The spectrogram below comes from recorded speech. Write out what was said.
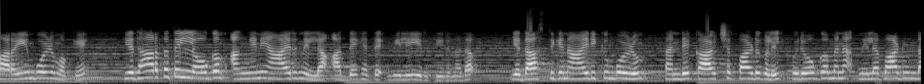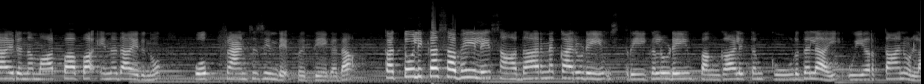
പറയുമ്പോഴുമൊക്കെ യഥാർത്ഥത്തിൽ ലോകം അങ്ങനെ ആയിരുന്നില്ല അദ്ദേഹത്തെ വിലയിരുത്തിയിരുന്നത്. യഥാസ്ഥികനായിരിക്കുമ്പോഴും തന്റെ കാഴ്ചപ്പാടുകളിൽ പുരോഗമന നിലപാടുണ്ടായിരുന്ന മാർപ്പാപ്പ എന്നതായിരുന്നു പോപ്പ് ഫ്രാൻസിസിന്റെ പ്രത്യേകത. കത്തോലിക്ക സഭയിലെ സാധാരണക്കാരുടെയും സ്ത്രീകളുടെയും പങ്കാളിത്തം കൂടുതലായി ഉയർത്താനുള്ള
